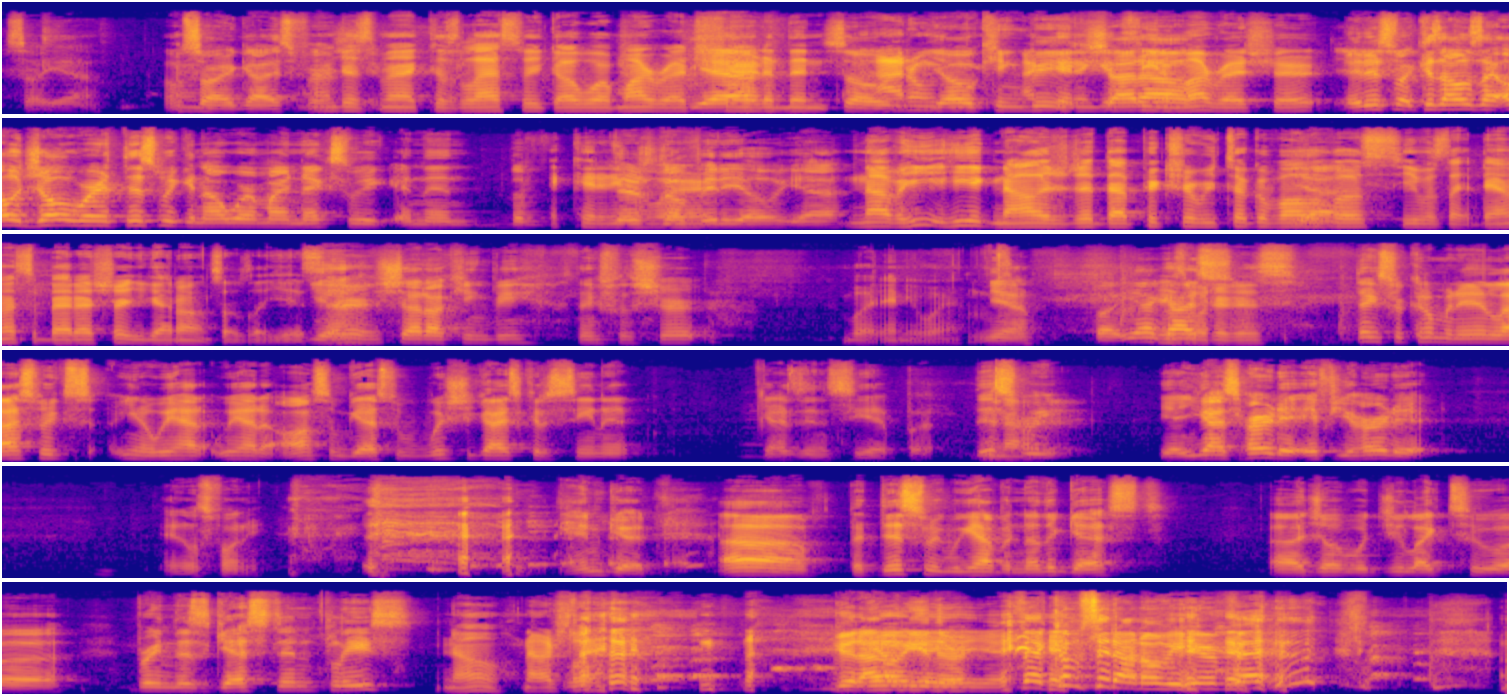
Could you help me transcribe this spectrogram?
So yeah, I'm sorry guys for. I'm just mad because last week I wore my red Yeah, shirt and then so, I don't. yo, King I B, couldn't shout get out. my red shirt. It is because I was like, oh, Joe wear it this week and I'll wear mine next week, and then the there's no it. video. Yeah, No, but he he acknowledged it. That picture we took of all of us, he was like, "Damn, that's a badass shirt you got on." So I was like, "Yes, yeah. sir." Shout out King B. Thanks for the shirt. But anyway, Yeah, but yeah, it guys, what it is. Thanks for coming in. Last week's, you know, we had we had an awesome guest. We wish you guys could have seen it. You guys didn't see it, but this No. week, yeah, you guys heard it. If you heard it, and it was funny and good. Uh, but this week we have another guest. Uh, Joe, would you like to uh, bring this guest in, please? No, no, it's like, Good, I don't yeah, either. yeah, yeah. Fat, come sit down over here, Fat.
